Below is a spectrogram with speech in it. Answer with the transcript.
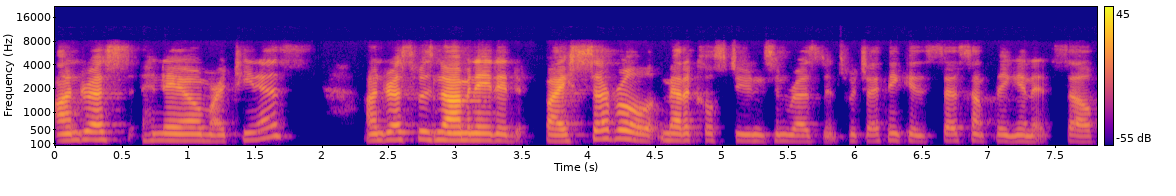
Andres Henao Martinez. Andres was nominated by several medical students and residents, which I think is, says something in itself.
